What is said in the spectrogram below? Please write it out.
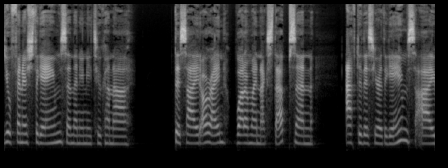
you finish the games and then you need to kind of decide all right what are my next steps? And after this year at the games i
